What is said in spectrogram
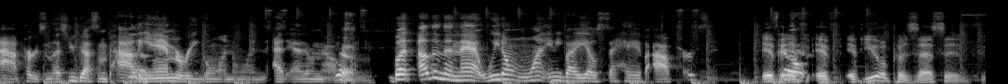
our person unless you got some polyamory going on. I, I don't know. Yeah. but other than that we don't want anybody else to have our person. If So- if if if you're possessive,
